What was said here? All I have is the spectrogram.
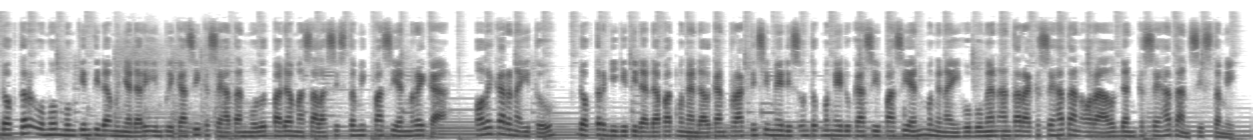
Dokter umum mungkin tidak menyadari implikasi kesehatan mulut pada masalah sistemik pasien mereka. Oleh karena itu, dokter gigi tidak dapat mengandalkan praktisi medis untuk mengedukasi pasien mengenai hubungan antara kesehatan oral dan kesehatan sistemik.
